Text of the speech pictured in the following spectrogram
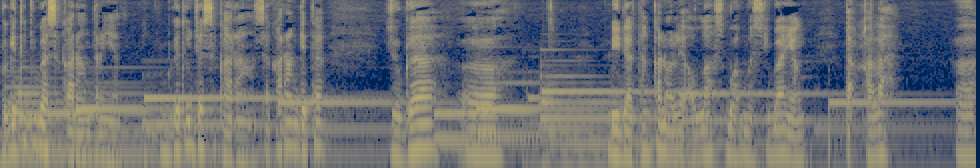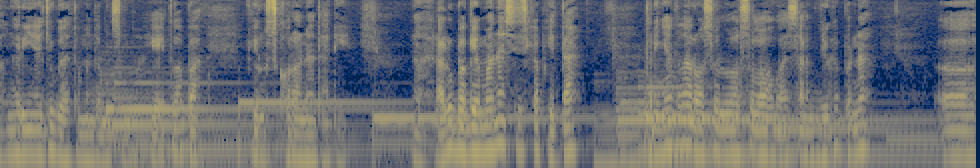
begitu juga sekarang ternyata. Begitu juga sekarang. Sekarang kita juga uh, didatangkan oleh Allah sebuah musibah yang tak kalah uh, ngerinya juga teman-teman semua yaitu apa? Virus corona tadi. Nah lalu bagaimana sih sikap kita? Ternyata Rasulullah SAW juga pernah uh,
